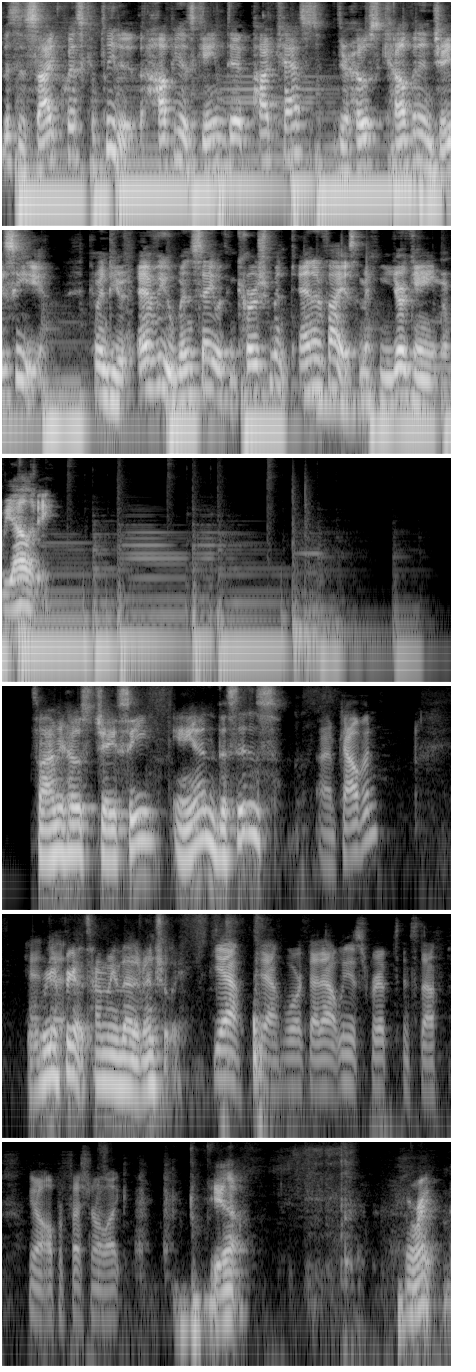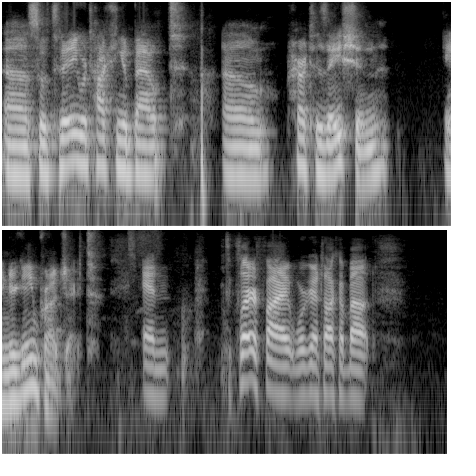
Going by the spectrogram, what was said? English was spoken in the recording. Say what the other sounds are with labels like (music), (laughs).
This is Side Quest Completed, the Hobbyist Game Dev podcast with your hosts Calvin and JC, coming to you every Wednesday with encouragement and advice on making your game a reality. So I'm your host JC, and this is I'm Calvin. we're gonna uh, figure out the timing of that eventually. Yeah, yeah, we'll work that out. We need a script and stuff. You know, all professional like. Yeah. All right. Uh, so today we're talking about um, prioritization in your game project. And to clarify, we're going to talk about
